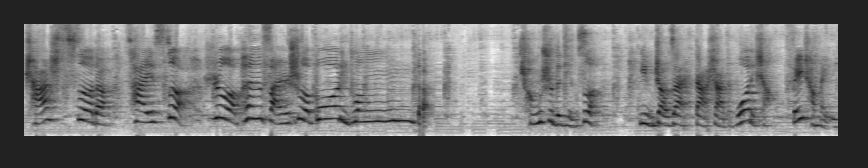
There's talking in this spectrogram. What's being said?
茶色的彩色热喷反射玻璃装。城市的景色映照在大厦的玻璃上，非常美丽。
